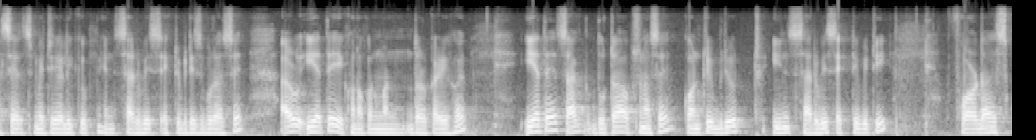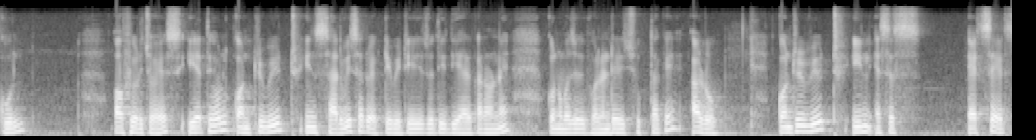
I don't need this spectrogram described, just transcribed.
assets material equipment service এক্টিভিটিছবোৰ আছে। আৰু ইয়াতে এইখন অকণমান দৰকাৰী হয়। ইয়াতে চাওক দুটা অপশ্যন আছে contribute in service activity for the school of your choice ইয়াতে হ'ল কণ্ট্ৰিবিউট ইন ছাৰ্ভিচ আৰু এক্টিভিটি যদি দিয়াৰ কাৰণে কোনোবা যদি ভলেণ্টিয়াৰ ইচ্ছুক থাকে। আৰু contribute in assess assets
